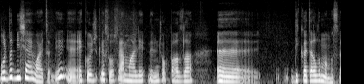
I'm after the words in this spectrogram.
Burada bir şey var tabii. E, ekolojik ve sosyal maliyetlerin çok fazla e, dikkate alınmaması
